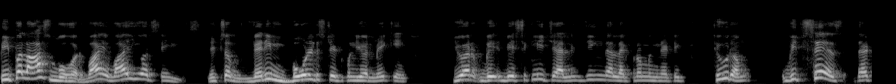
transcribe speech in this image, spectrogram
People ask Bohr, why, why you are saying this? It's a very bold statement you are making. You are basically challenging the electromagnetic theorem, which says that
